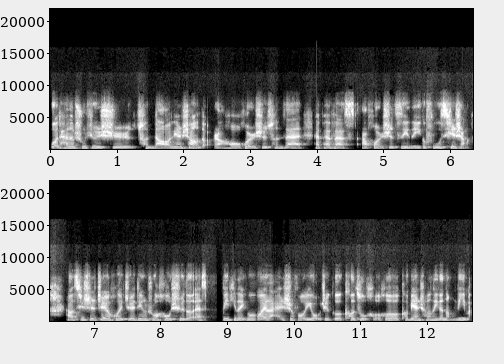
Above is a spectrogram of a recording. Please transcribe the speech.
果它的数据是存到链上的，然后或者是存在 IPFS 啊，或者是自己的一个服务器上，然后其实这会决定说后续的 SBT 的一个未来是否有这个可组合和可编程的一个能力嘛？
